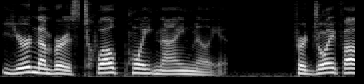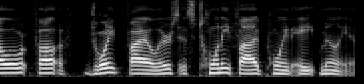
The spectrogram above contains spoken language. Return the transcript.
your number is 12.9 million. For joint, file, file, joint filers, it's 25.8 million.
